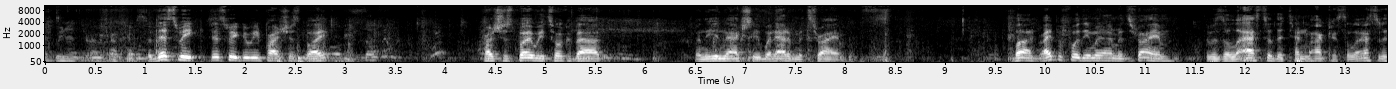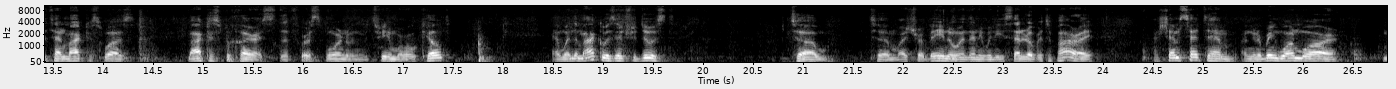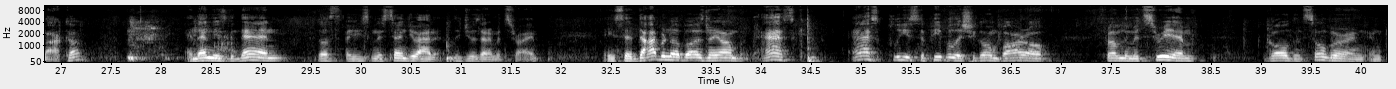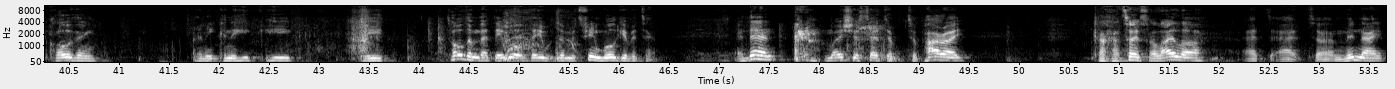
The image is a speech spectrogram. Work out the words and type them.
Okay, so this week, this week we read Parshas Bo. Parshas Bo, we talk about when the Yidden actually went out of Mitzrayim. But right before they went out of Mitzrayim, there was the last of the ten Makkos. The last of the ten Makkos was Makkos Becheres. The firstborn of the Mitzrayim were all killed. And when the Makkah was introduced to to Moshe Rabbeinu, and then when he sent it over to Parai, Hashem said to him, "I'm going to bring one more Makkah, and then he's then he's going to send you out, the Jews out of Mitzrayim. And he said, ask, ask please the people that should go and borrow from the Mitzrayim gold and silver and, and clothing. And he, he, he, he told them that they will, they, the Mitzrayim will give it to him. And then Moshe said to, to Parai, Halayla, at, at uh, midnight,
